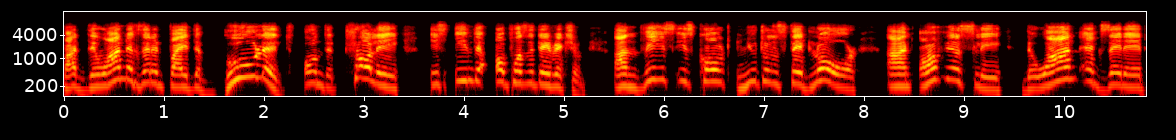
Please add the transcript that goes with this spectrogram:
but the one exerted by the bullet on the trolley is in the opposite direction. And this is called Newton's third law. And obviously, the one exerted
